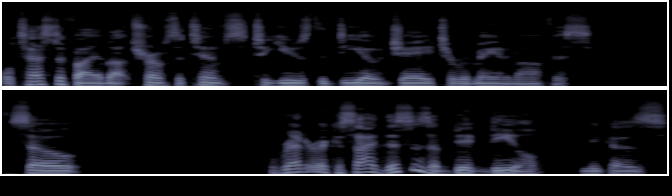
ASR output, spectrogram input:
will testify about Trump's attempts to use the DOJ to remain in office. So rhetoric aside, this is a big deal because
